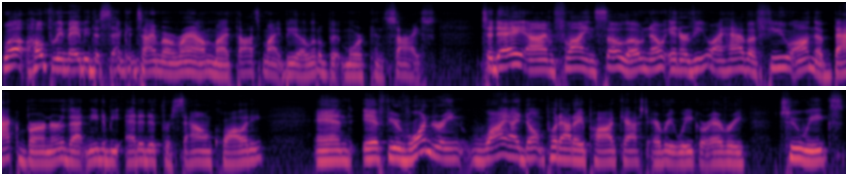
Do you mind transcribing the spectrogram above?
Well, hopefully, maybe the second time around, my thoughts might be a little bit more concise. Today, I'm flying solo, no interview. I have a few on the back burner that need to be edited for sound quality. And if you're wondering why I don't put out a podcast every week or every two weeks,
